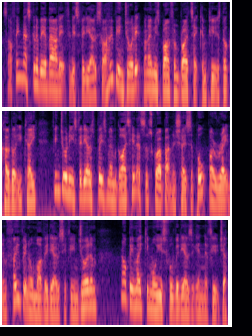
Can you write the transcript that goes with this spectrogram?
So I think that's going to be about it for this video so I hope you enjoyed it. My name is Brian from briteccomputers.co.uk if you enjoy these videos please remember guys hit that subscribe button and show support by rating and favouring all my videos if you enjoy them and I'll be making more useful videos again in the future.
